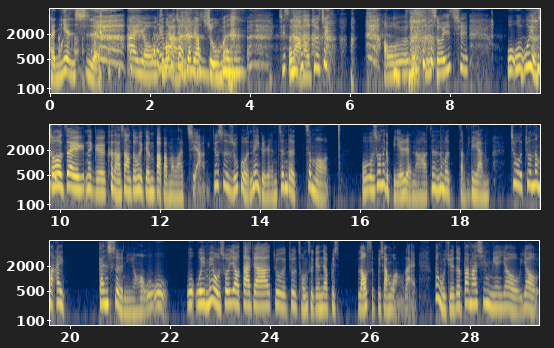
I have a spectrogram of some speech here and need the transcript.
很厌世哎！哎呦，我怎么会叫人家不要出门？其实啊，好就就好，我我就说一句，我我我有时候在那个课堂上都会跟爸爸妈妈讲，就是如果那个人真的这么，我我说那个别人啊，真的那么怎么样，就就那么爱。干涉你哦，我我我我也没有说要大家就就从此跟人家不老死不相往来，但我觉得爸妈心里面要要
